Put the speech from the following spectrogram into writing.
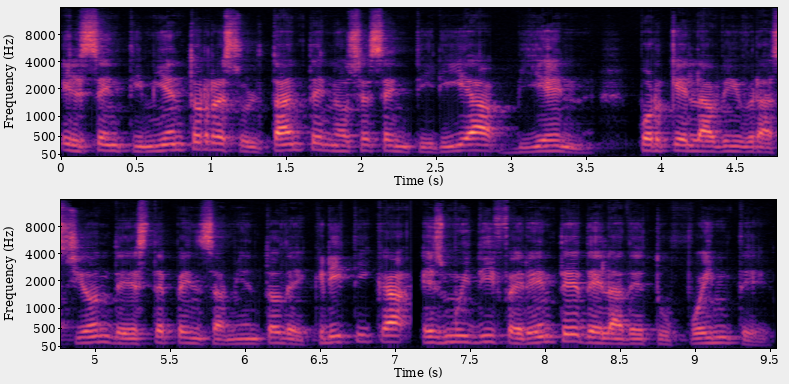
el sentimiento resultante no se sentiría bien, porque la vibración de este pensamiento de crítica es muy diferente de la de tu fuente.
